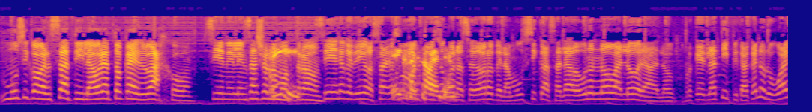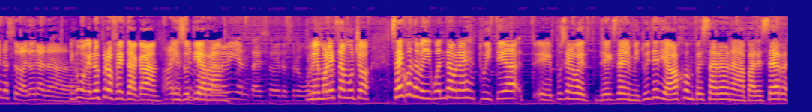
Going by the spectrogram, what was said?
músico versátil, ahora toca el bajo. Sí, en el ensayo lo mostró. Sí, es lo que te digo, o sea, es, un, es Exactamente. un conocedor de la música salado. Uno no valora, lo, porque la típica, acá en Uruguay no se valora nada. Es como que no es profeta acá, Ay, en su tierra. Me revienta eso de los uruguayos. Me molesta mucho. ¿Sabes cuando me di cuenta? Una vez tuitea, eh, puse algo de Drexler en mi Twitter y abajo empezaron a aparecer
